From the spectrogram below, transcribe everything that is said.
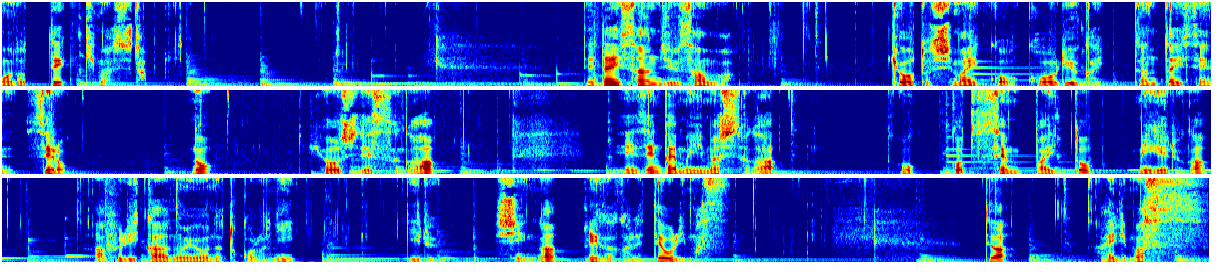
戻ってきました。で第33話京都姉妹校交流会団体戦ゼロの表紙ですが、えー前回も言いましたが乙骨先輩とミゲルがアフリカのようなところにいるシーンが描かれております。では入ります。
